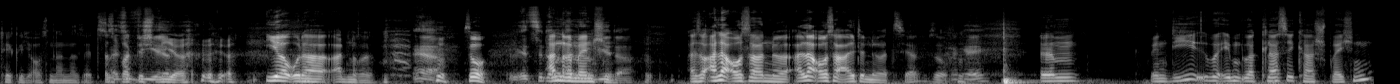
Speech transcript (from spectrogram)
täglich auseinandersetzen. Also, also praktisch wir. wir. Ihr oder andere. Ja. So, andere Menschen. Also alle außer, Nerd, alle außer alte Nerds, ja. So. Okay. Ähm, wenn die über, eben über Klassiker sprechen,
